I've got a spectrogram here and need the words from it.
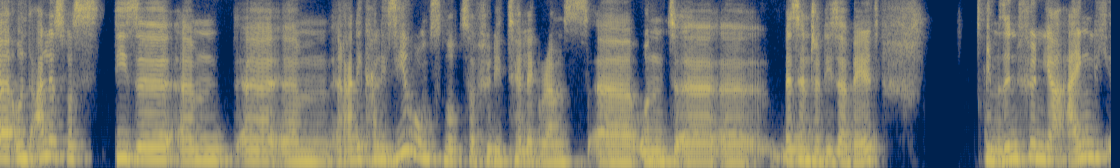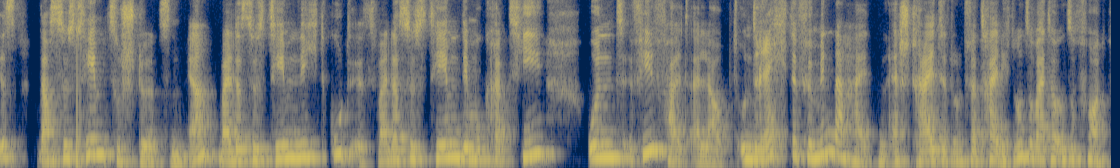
Äh, und alles, was diese ähm, äh, ähm, Radikalisierungsnutzer für die Telegrams äh, und Messenger dieser Welt im Sinn führen ja eigentlich ist, das System zu stürzen, ja, weil das System nicht gut ist, weil das System Demokratie und Vielfalt erlaubt und Rechte für Minderheiten erstreitet und verteidigt und so weiter und so fort.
